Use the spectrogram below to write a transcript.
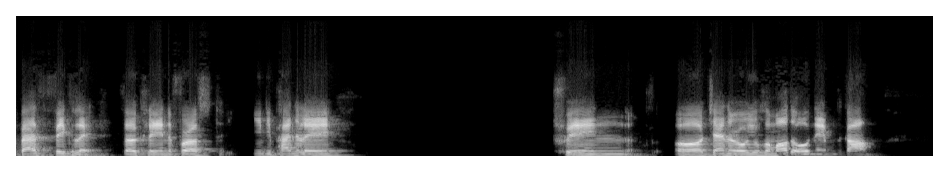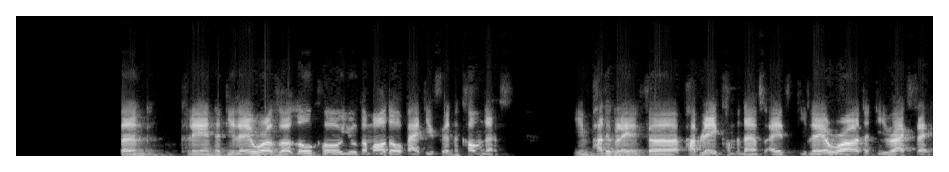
specifically, the client first independently train a general user model named GUM. Then client delivers the local user model by different components. In particular, the public component is delivered directly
